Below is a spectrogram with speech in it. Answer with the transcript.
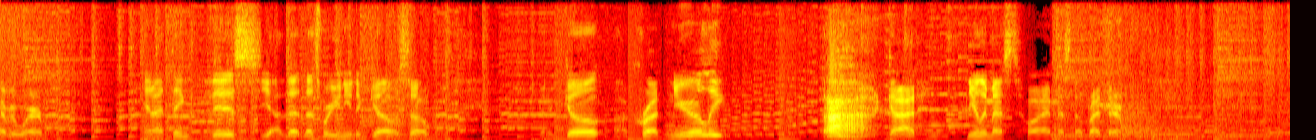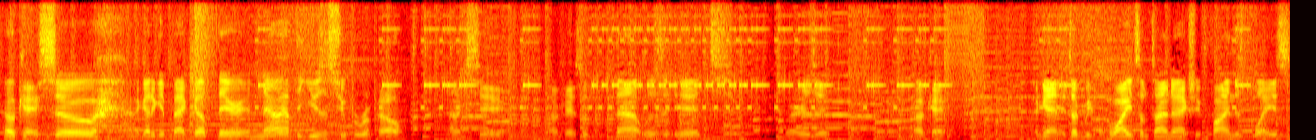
everywhere. And I think this, yeah, that, that's where you need to go. So, gotta go, oh, crud, nearly, ah, God, nearly missed. Oh, I messed up right there. Okay, so I gotta get back up there, and now I have to use a super repel. Let's see. Okay, so that was it. Where is it? Okay. Again, it took me quite some time to actually find this place.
